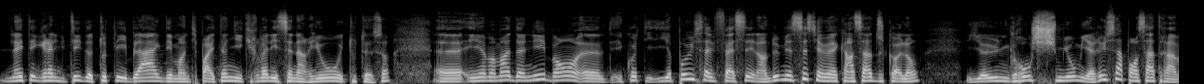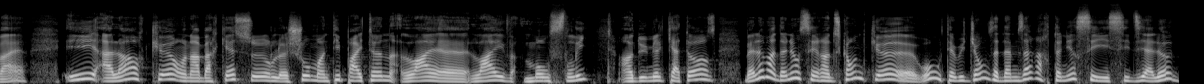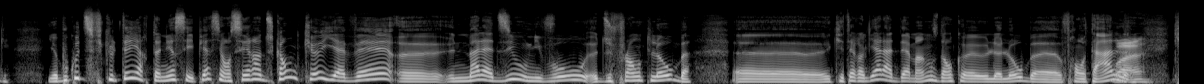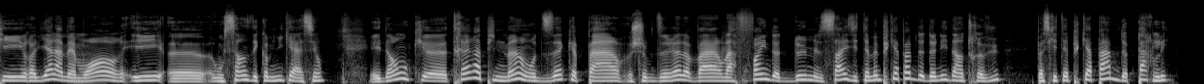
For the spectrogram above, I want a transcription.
l'intégralité de toutes les blagues des Monty Python. Il écrivait les scénarios et tout ça. Euh, et à un moment donné, bon, euh, écoute, il n'a pas eu sa vie facile. En 2006, il a eu un cancer du côlon. Il y a eu une grosse chimio, mais il a réussi à passer à travers. Et alors qu'on embarquait sur le show Monty Python euh, Live Mostly en 2014, ben là, à un moment donné, on s'est rendu compte que oh, Terry Jones a de la misère à retenir ses, dialogues. Il a beaucoup de difficultés à retenir ses pièces et on s'est rendu compte qu'il y avait euh, une maladie au niveau du front lobe qui était reliée à la démence, donc le lobe frontal, qui est relié à la mémoire et au sens des communications. Et donc, très rapidement, on disait que par, je vous dirais, vers la fin de 2016, il n'était même plus capable de donner d'entrevue parce qu'il n'était plus capable de parler.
